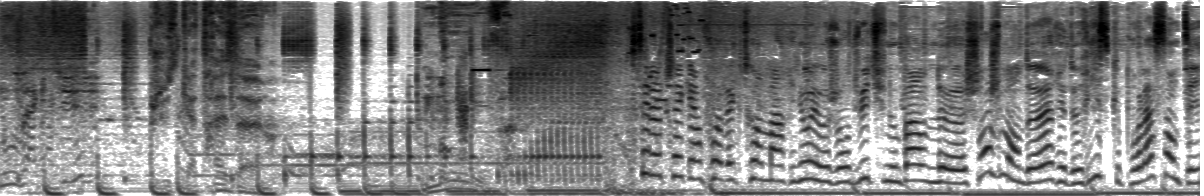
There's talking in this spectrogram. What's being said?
Move Actu. Jusqu'à 13h. Move. C'est le check info avec toi Marion et aujourd'hui tu nous parles de changement d'heure et de risques pour la santé.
